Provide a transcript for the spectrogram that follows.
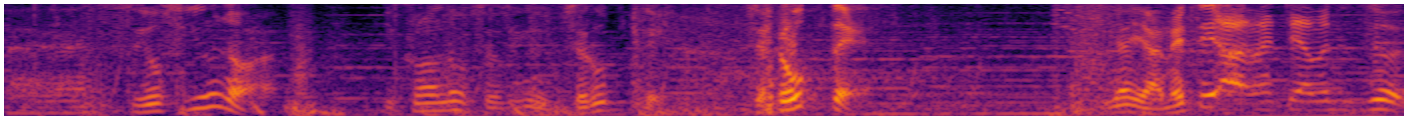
えー強すぎるんじゃない？いくらでも強すぎる。ゼロって。ゼロって！いややめてやめてやめて強い。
